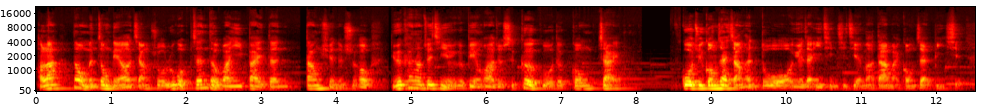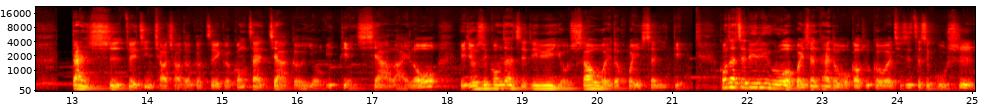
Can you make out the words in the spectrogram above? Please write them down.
好啦，那我们重点要讲说，如果真的万一拜登当选的时候，你会看到最近有一个变化，就是各国的公债，过去公债涨很多，因为在疫情期间嘛，大家买公债避险。但是最近悄悄的个这个公债价格有一点下来喽，也就是公债殖利率有稍微的回升一点。公债殖利率如果回升太多，我告诉各位，其实这是股市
